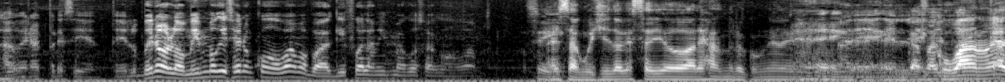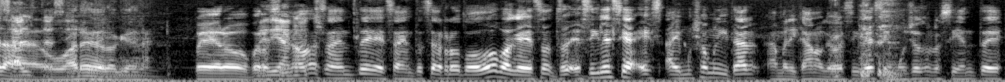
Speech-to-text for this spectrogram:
a- ver al presidente. Bueno, lo mismo que hicieron con Obama, pues aquí fue la misma cosa con Obama. Sí. El sandwichito que se dio Alejandro con él en, En- en- en en- el cubano era, Casalta, o sí. lo que era. Pero, pero sí, no, esa gente, esa gente cerró todo para que eso, entonces, esa iglesia es, hay mucho militar americano que va a esa iglesia y muchos residentes,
